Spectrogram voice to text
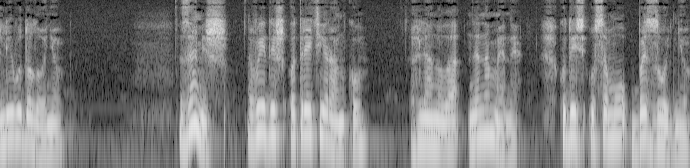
ліву долоню. Заміж вийдеш о третій ранку, глянула не на мене, кудись у саму безодню,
